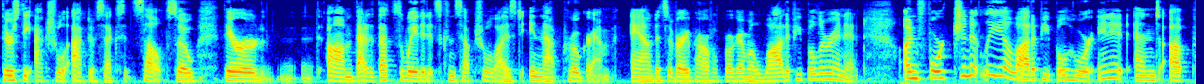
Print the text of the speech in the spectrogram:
there's the actual act of sex itself. So there are um, that that's the way that it's conceptualized in that program, and it's a very powerful program. A lot of people are in it. Unfortunately, a lot of people who are in it end up.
